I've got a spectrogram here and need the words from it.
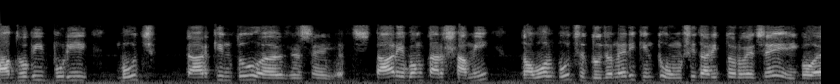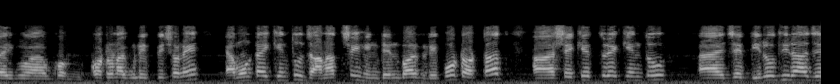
মাধবী পুরী বুচ তার কিন্তু তার এবং তার স্বামী ধবল বুচ দুজনেরই কিন্তু অংশীদারিত্ব রয়েছে এই ঘটনাগুলির পিছনে। এমনটাই কিন্তু জানাচ্ছে হিন্ডেনবার্গ রিপোর্ট, অর্থাৎ সেক্ষেত্রে কিন্তু যে বিরোধীরা যে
